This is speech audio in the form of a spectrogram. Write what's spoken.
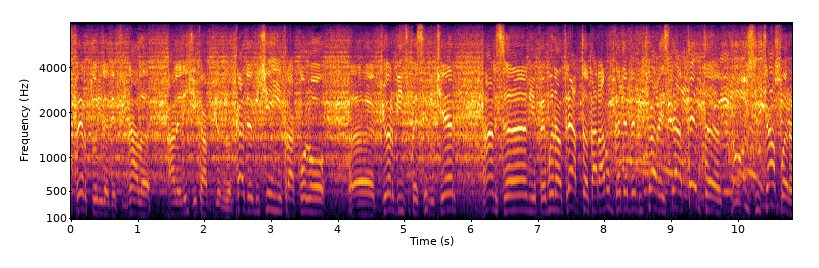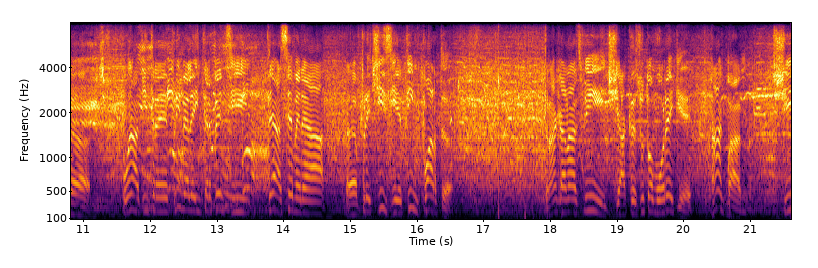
sferturile de finală ale Ligii Campionilor. Ca de obicei intră acolo uh, Gheorbiț pe semicer, Hansen e pe mâna dreaptă, dar aruncă de pe picioare, este atentă, Grubisic apără. Una dintre primele intervenții de asemenea uh, precizie din poartă. Dragan Azvici a căzut o moreghe. Hagman și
